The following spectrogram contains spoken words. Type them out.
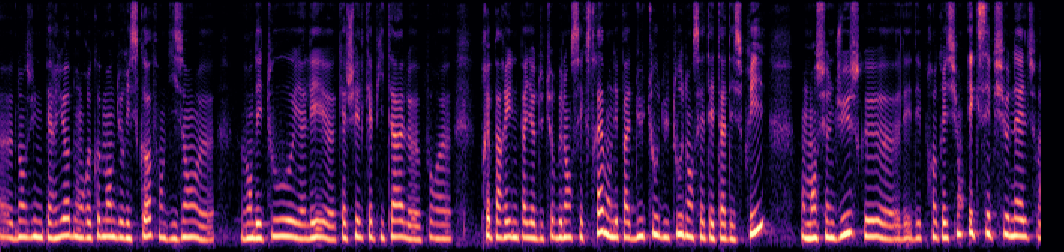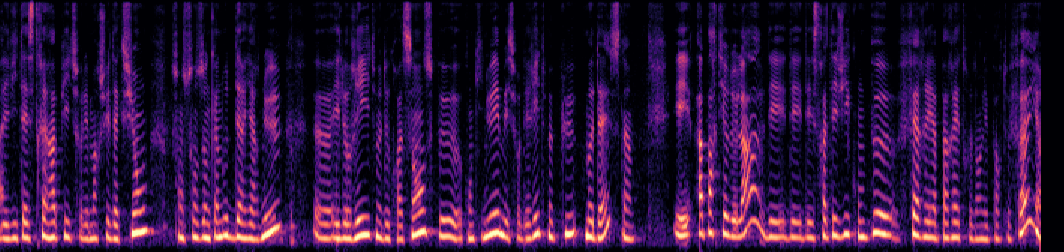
euh, dans une période où on recommande du risk-off en disant euh, vendez tout et allez cacher le capital pour préparer une période de turbulence extrême. On n'est pas du tout, du tout dans cet état d'esprit. On mentionne juste que euh, les, des progressions exceptionnelles sur des vitesses très rapides sur les marchés d'actions sont sans aucun doute derrière nous euh, et le rythme de croissance peut euh, continuer, mais sur des rythmes plus modestes. Et à partir de là, des, des stratégies qu'on peut faire réapparaître dans les portefeuilles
